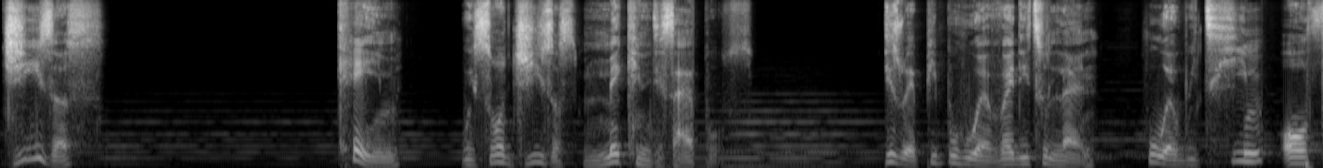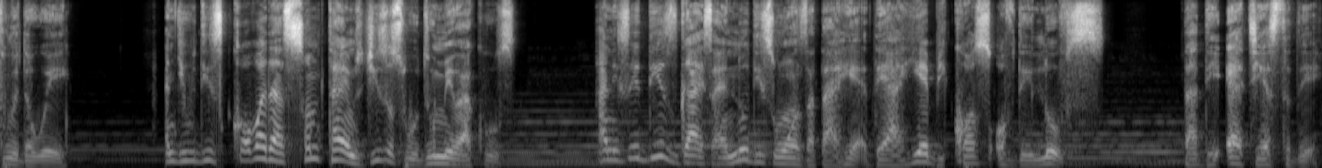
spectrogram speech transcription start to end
Jesus came, we saw Jesus making disciples. These were people who were ready to learn, who were with him all through the way. And you discover that sometimes Jesus will do miracles. And he said, These guys, I know these ones that are here, they are here because of the loaves that they ate yesterday.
